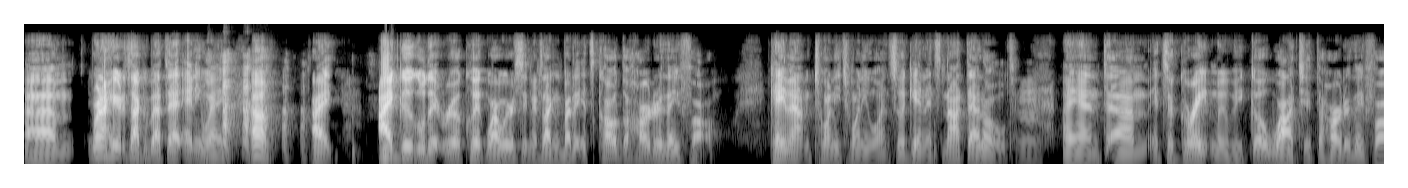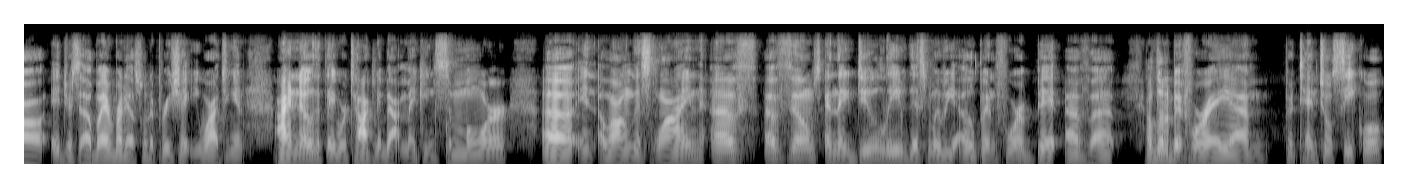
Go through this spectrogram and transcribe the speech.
Um, we're not here to talk about that anyway. Oh, I I googled it real quick while we were sitting there talking about it. It's called The Harder They Fall. Came out in 2021, so again, it's not that old, Mm. and um, it's a great movie. Go watch it. The Harder They Fall. Idris Elba. Everybody else would appreciate you watching it. I know that they were talking about making some more uh, in along this line of of films, and they do leave this movie open for a bit of a a little bit for a um, potential sequel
